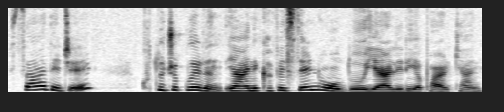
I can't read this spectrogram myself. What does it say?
Sadece kutucukların yani kafeslerin olduğu yerleri yaparken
